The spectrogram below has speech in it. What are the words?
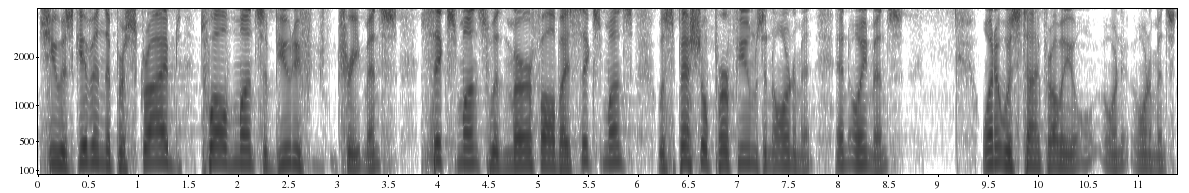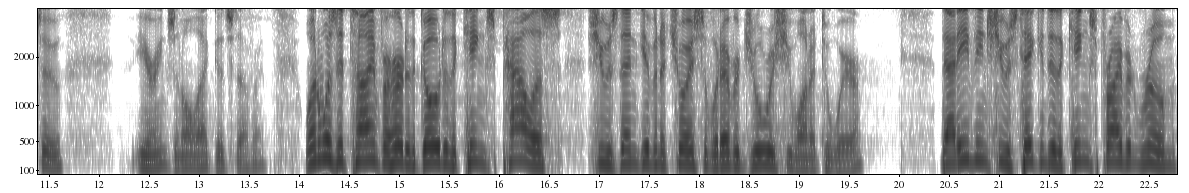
she was given the prescribed 12 months of beauty treatments, six months with myrrh, followed by six months with special perfumes and ornament and ointments. When it was time, probably ornaments too, earrings and all that good stuff, right? When was it time for her to go to the king's palace? She was then given a choice of whatever jewelry she wanted to wear. That evening, she was taken to the king's private room,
